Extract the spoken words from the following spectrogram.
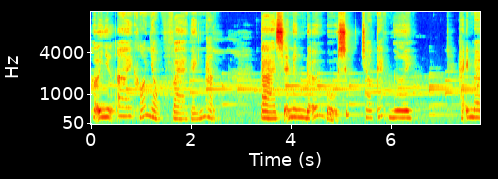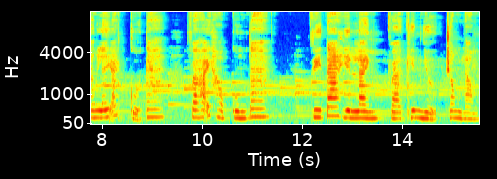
hỡi những ai khó nhọc và gánh nặng, ta sẽ nâng đỡ bổ sức cho các ngươi. Hãy mang lấy ách của ta và hãy học cùng ta, vì ta hiền lành và khiêm nhường trong lòng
